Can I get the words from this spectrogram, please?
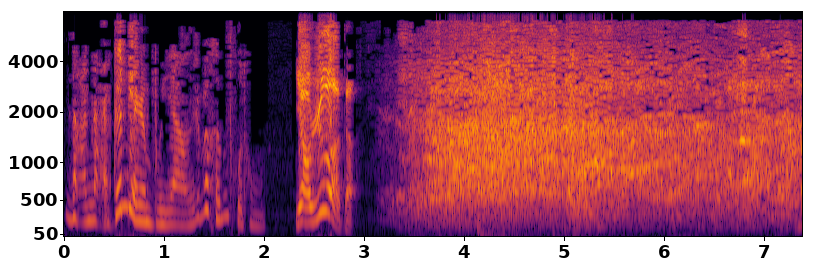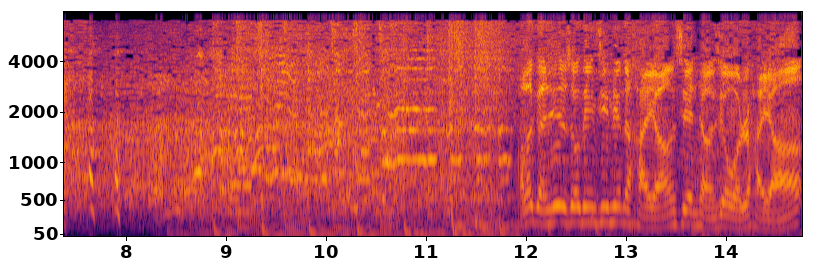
哪哪跟别人不一样了？这不是很普通吗？要热的。好了，感谢收听今天的海洋现场秀，我是海洋。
